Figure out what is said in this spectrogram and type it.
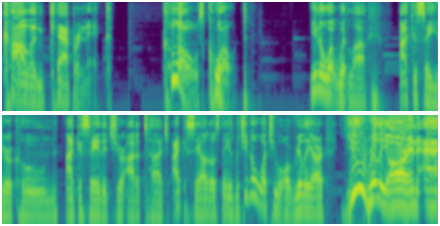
Colin Kaepernick. Close quote. You know what, Whitlock? I could say you're a coon. I could say that you're out of touch. I could say all those things, but you know what you really are? You really are an ass.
